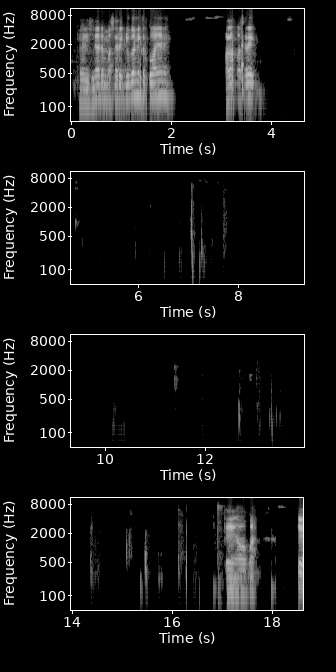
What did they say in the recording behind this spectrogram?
Oke, di sini ada Mas Erik juga nih ketuanya nih. Malam Mas Erik. Oke, nggak apa-apa. Oke,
